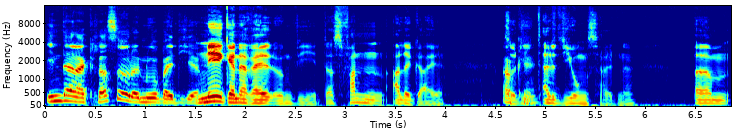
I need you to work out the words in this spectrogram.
In deiner Klasse oder nur bei dir? Nee, generell irgendwie. Das fanden alle geil. So Okay. die, alle die Jungs halt, ne? Ähm,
